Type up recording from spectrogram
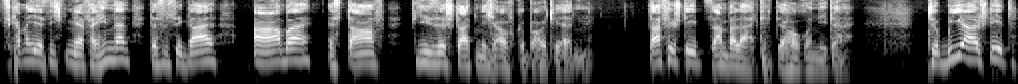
das kann man jetzt nicht mehr verhindern, das ist egal. Aber es darf diese Stadt nicht aufgebaut werden. Dafür steht Sambalat, der Horoniter. Tobia steht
